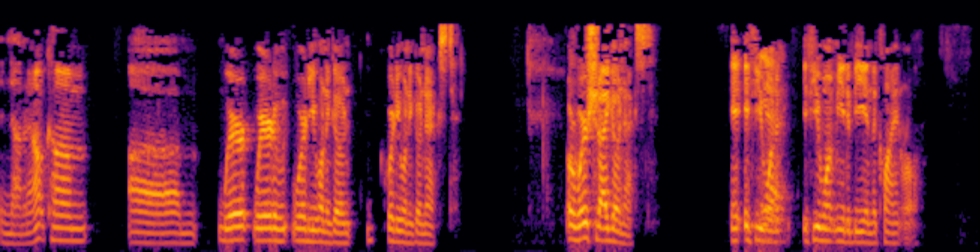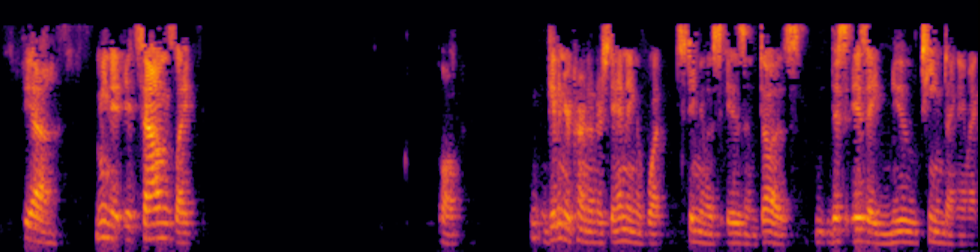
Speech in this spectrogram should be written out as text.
in noun and outcome um, where where do where do you want to go where do you want to go next or where should I go next? If you yeah. want, if you want me to be in the client role. Yeah, I mean, it, it sounds like, well, given your current understanding of what stimulus is and does, this is a new team dynamic,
